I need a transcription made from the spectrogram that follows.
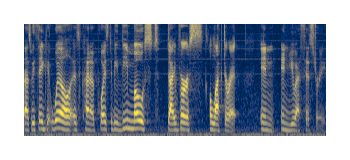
as we think it will, is kind of poised to be the most diverse electorate in, in US history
